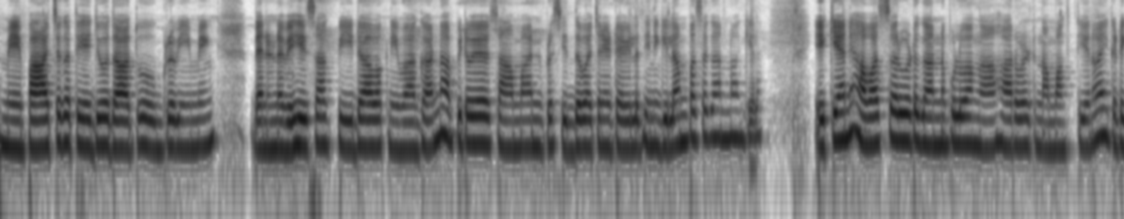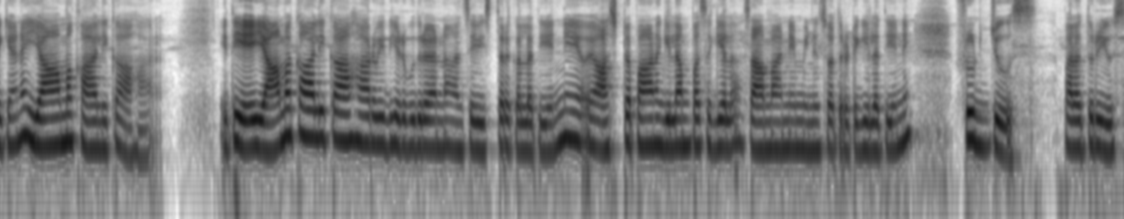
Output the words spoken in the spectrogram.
මේ පාචක තේජෝ ධාතුව උග්‍ර වීමෙන් දැනෙන වෙහෙසක් පීඩාවක් නිවා ගන්න අපිට ඔය සාමාන්‍ය ප්‍රසිද්ධ වචනයට ඇවිල්ලා තියෙන ගිලම්පස ගන්නවා කියලා. ඒ කියන්නේ හවස්වරුවට ගන්න පුළුවන් ආහාර වලට නමක් තියෙනවා. ඒකට කියන්නේ යාමකාලික ආහාර. ඉතින් ඒ යාමකාලික ආහාර විදිහට බුදුරජාණන් වහන්සේ විස්තර කරලා තියෙන්නේ ඔය අෂ්ටපාන ගිලම්පස කියලා සාමාන්‍ය මිනිස්සු අතරට ගිහිලා තියෙන්නේ ෆෘට් ජූස් පළතුරු යුස.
